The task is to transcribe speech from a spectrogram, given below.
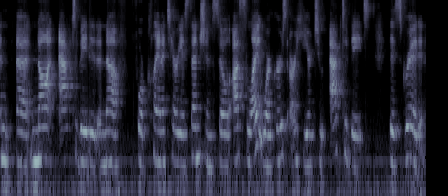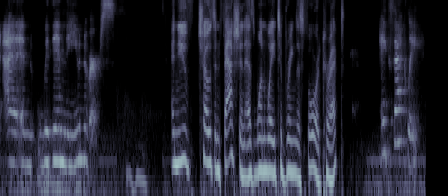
uh, not activated enough for planetary ascension. So, us light workers are here to activate this grid and, and within the universe. And you've chosen fashion as one way to bring this forward, correct? Exactly.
